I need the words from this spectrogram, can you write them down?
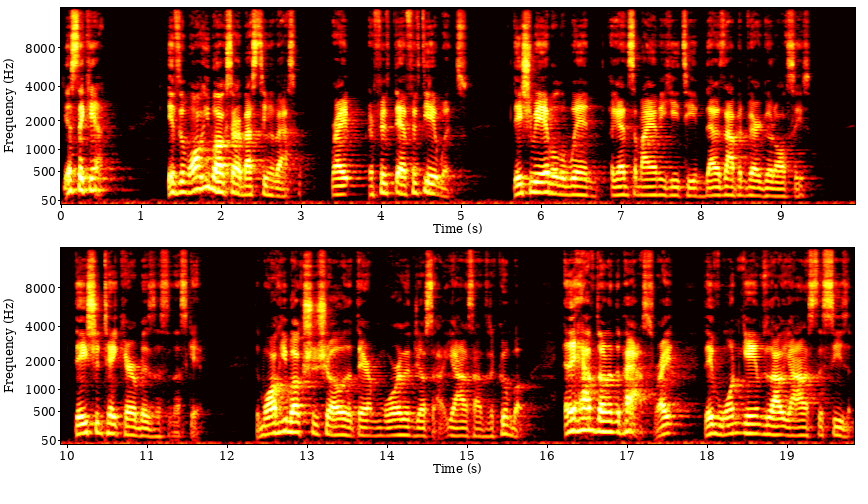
Yes, they can. If the Milwaukee Bucks are our best team in basketball, right? They're 50, they have 58 wins. They should be able to win against the Miami Heat team that has not been very good all season. they should take care of business in this game. The Milwaukee Bucks should show that they're more than just Giannis Antetokounmpo. And they have done in the past, right? They've won games without Giannis this season.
